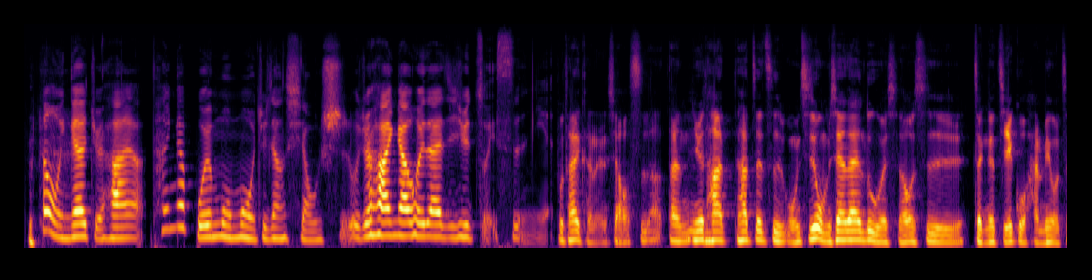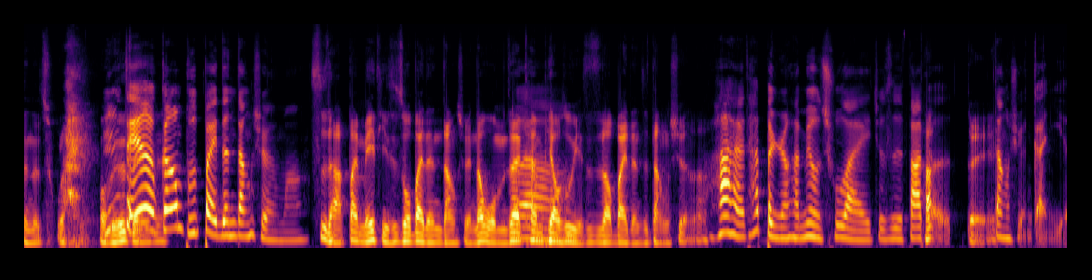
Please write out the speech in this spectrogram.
但我应该觉得他他应该不会默默就这样消失，我觉得他应该会再继续嘴四年。不太可能消失啊。但因为他他这次我们其实我们现在在录的时候是整个结果还没有真的出来，我们嗯，等一下，等刚刚不是拜登当选了吗？是的、啊，拜媒体是说拜登当选，那我们在看票数也是知道拜登是当选了。他还他本人还没有出来，就是发表对，当选感言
